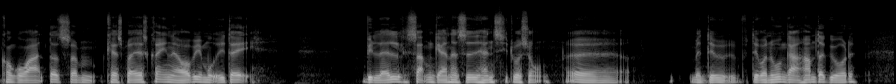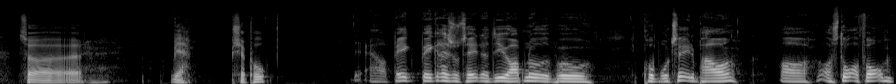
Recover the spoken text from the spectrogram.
konkurrenter, som Kasper Askren er oppe imod i dag, ville alle sammen gerne have siddet i hans situation. Øh, men det, det var nu engang ham, der gjorde det. Så øh, ja, chapeau. Ja, og begge, begge resultater, de er opnået på, på brutal power og, og stor form.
